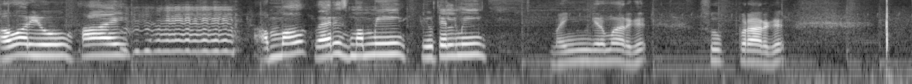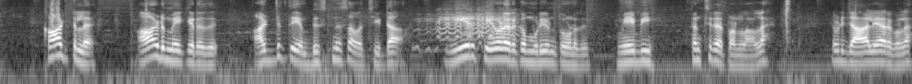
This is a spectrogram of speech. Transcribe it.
ஹவ் ஆர் யூ ஹாய் அம்மா where is mummy you tell me பயங்கரமாக இருக்குது சூப்பராக இருக்குது காட்டில் ஆடு மேய்க்கிறது அடுத்து என் பிஸ்னஸாக வச்சுக்கிட்டா இயற்கையோடு இருக்க முடியும்னு தோணுது. மேபி கன்சிடர் பண்ணலாம்ல. எப்படி ஜாலியாக இருக்கும்ல?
